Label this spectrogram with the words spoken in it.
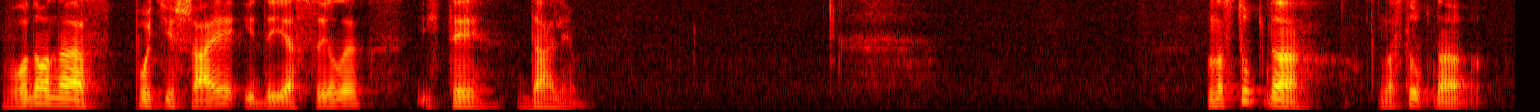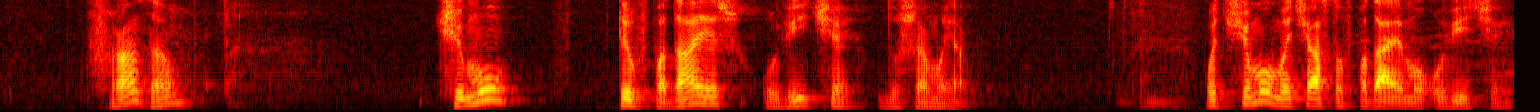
воно нас потішає і дає сили йти далі. Наступна, наступна фраза. Чому ти впадаєш у відчай, душа моя? От чому ми часто впадаємо у відчай?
